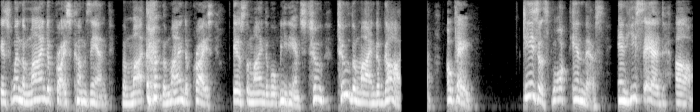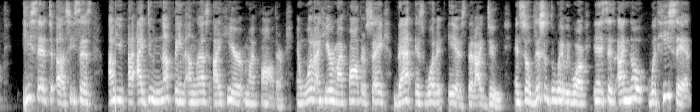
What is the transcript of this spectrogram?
it's when the mind of Christ comes in, the mind, the mind of Christ is the mind of obedience to, to the mind of God. Okay, Jesus walked in this and he said, um, he said to us, he says, I, I do nothing unless I hear my father. And what I hear my father say, that is what it is that I do. And so this is the way we walk. And it says, I know what he said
